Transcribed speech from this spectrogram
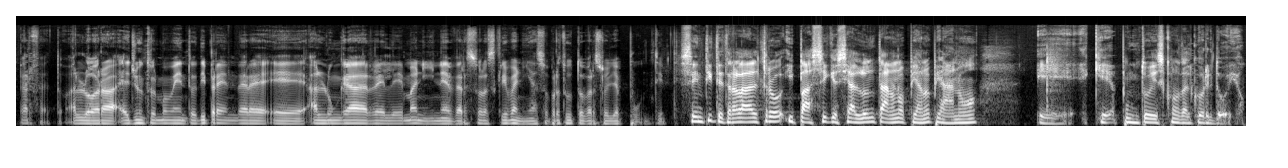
Perfetto, allora è giunto il momento di prendere e allungare le manine verso la scrivania, soprattutto verso gli appunti. Sentite tra l'altro i passi che si allontanano piano piano e che appunto escono dal corridoio.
